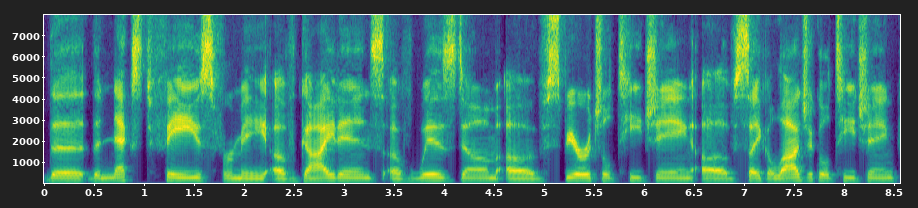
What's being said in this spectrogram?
the, the next phase for me of guidance, of wisdom, of spiritual teaching, of psychological teaching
